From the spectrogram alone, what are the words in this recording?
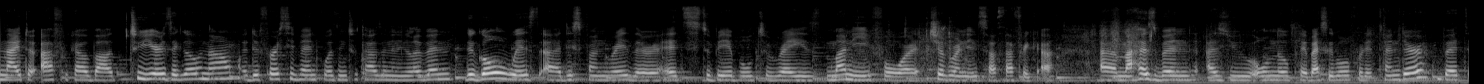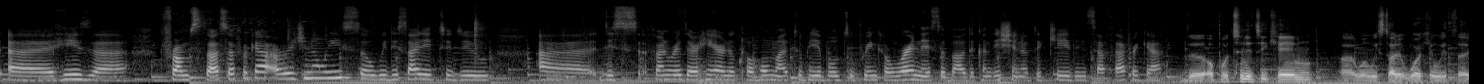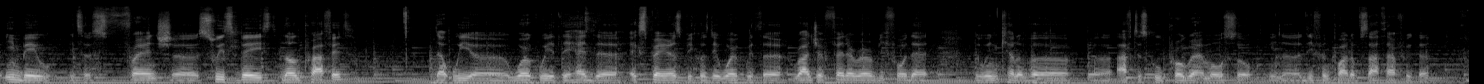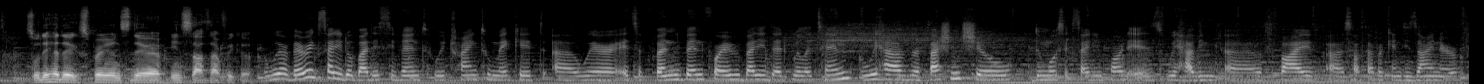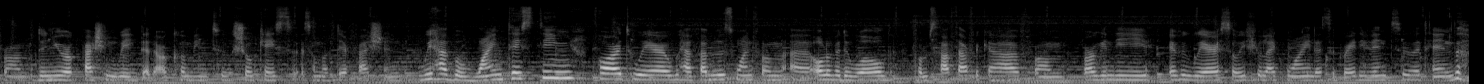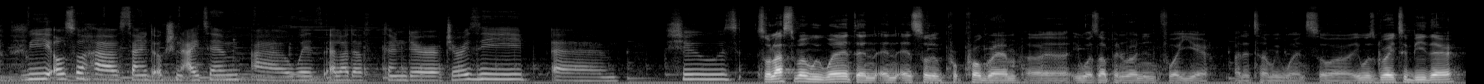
Night to Africa about two years ago now. The first event was in 2011. The goal with uh, this fundraiser is to be able to raise money for children in South Africa. Uh, my husband, as you all know, played basketball for the Thunder, but uh, he's uh, from South Africa originally, so we decided to do uh, this fundraiser here in Oklahoma to be able to bring awareness about the condition of the kid in South Africa. The opportunity came uh, when we started working with uh, Imbewu. It's a French, uh, Swiss-based non-profit that we uh, work with. They had the experience because they worked with uh, Roger Federer before that, doing kind of a, after-school program also in a different part of South Africa. So they had the experience there in South Africa. We are very excited about this event. We're trying to make it uh, where it's a fun event for everybody that will attend. We have a fashion show. The most exciting part is we're having uh, five uh, South African designers from the New York Fashion Week that are coming to showcase some of their fashion. We have a wine tasting part where we have fabulous wine from uh, all over the world, from South Africa, from Burgundy, everywhere. So if you like wine, that's a great event to attend. We also also have silent auction item uh, with a lot of Thunder jersey, um, shoes. So last summer we went and, and, and the pro program, uh, it was up and running for a year at the time we went. So uh, it was great to be there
